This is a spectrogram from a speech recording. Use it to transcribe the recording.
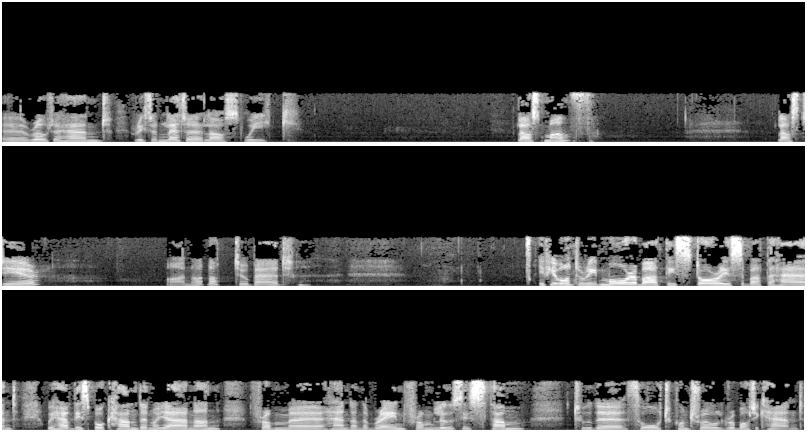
uh, wrote a handwritten letter last week? Last month? Last year? Oh, not, not too bad. If you want to read more about these stories about the hand, we have this book Handen och hjärnan from uh, Hand and the Brain, from Lucy's thumb to the thought-controlled robotic hand.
